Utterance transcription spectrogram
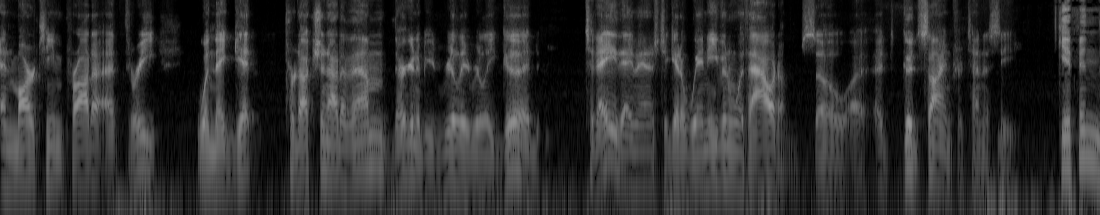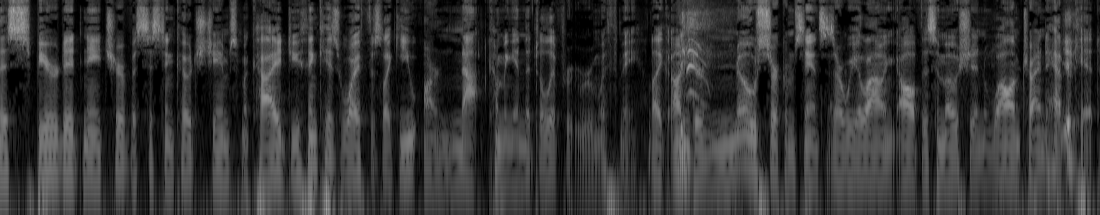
and Martin Prada at three. When they get production out of them, they're going to be really, really good. Today, they managed to get a win even without him. So, uh, a good sign for Tennessee. Given the spirited nature of assistant coach James Mackay, do you think his wife is like, You are not coming in the delivery room with me? Like, under no circumstances are we allowing all of this emotion while I'm trying to have a kid.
